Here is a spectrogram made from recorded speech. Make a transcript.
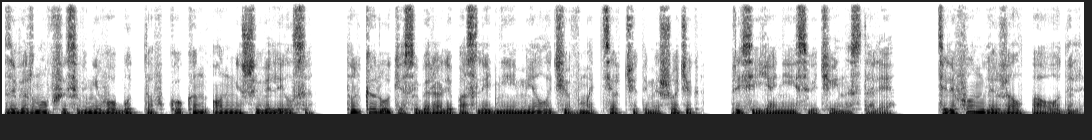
Завернувшись в него, будто в кокон, он не шевелился, только руки собирали последние мелочи в матерчатый мешочек при сиянии свечей на столе. Телефон лежал поодаль.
